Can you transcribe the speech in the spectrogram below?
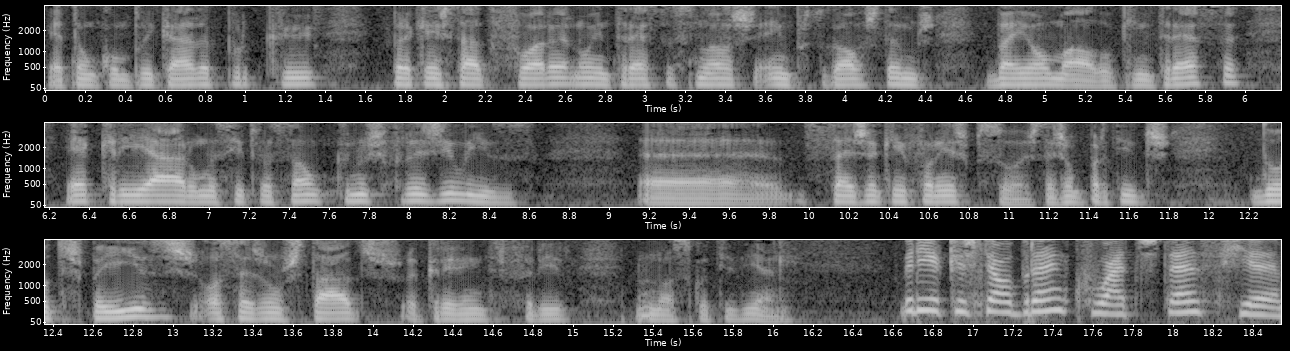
é tão complicada, porque para quem está de fora não interessa se nós em Portugal estamos bem ou mal. O que interessa é criar uma situação que nos fragilize. Uh, quem forem as pessoas, sejam partidos de outros países ou sejam Estados a quererem interferir no nosso cotidiano. Maria Castelo Branco, à distância,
